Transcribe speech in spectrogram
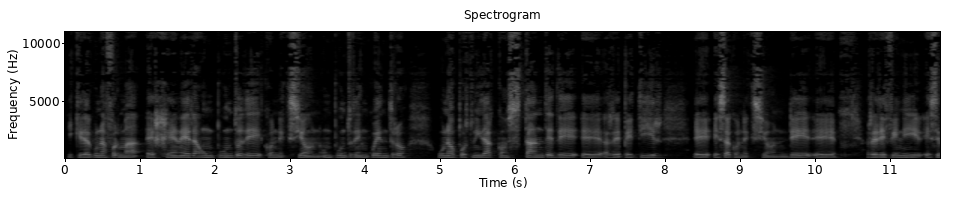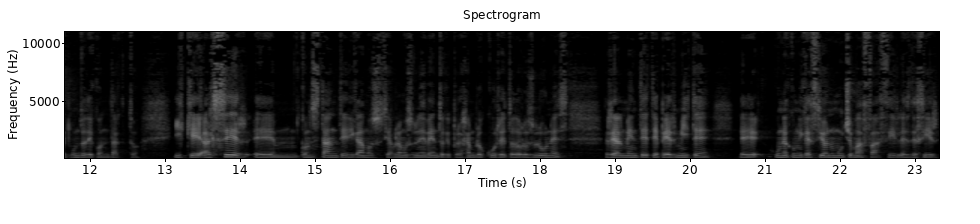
y que de alguna forma eh, genera un punto de conexión, un punto de encuentro, una oportunidad constante de eh, repetir esa conexión, de redefinir ese punto de contacto. Y que al ser em, constante, digamos, si hablamos de un evento que, por ejemplo, ocurre todos los lunes, realmente te permite eh, una comunicación mucho más fácil, es decir,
